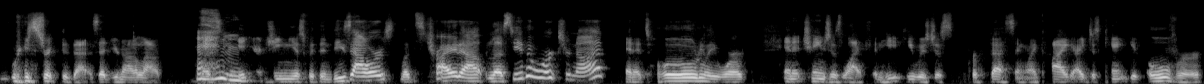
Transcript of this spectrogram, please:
restricted that. I said, you're not allowed. Let's get your genius within these hours. Let's try it out. Let's see if it works or not. And it totally worked. And it changed his life. And he, he was just professing, like, I, I just can't get over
